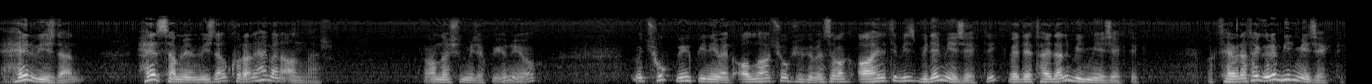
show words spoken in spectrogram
her vicdan, her samimi vicdan Kur'an'ı hemen anlar. Anlaşılmayacak bir yönü yok. Ve çok büyük bir nimet. Allah'a çok şükür. Mesela bak ahireti biz bilemeyecektik ve detaylarını bilmeyecektik. Bak Tevrat'a göre bilmeyecektik.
